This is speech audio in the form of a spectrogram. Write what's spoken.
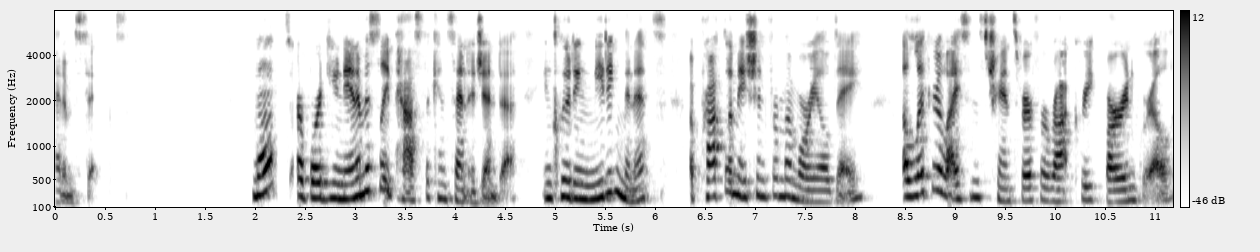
item 6. Next, our board unanimously passed the consent agenda, including meeting minutes, a proclamation for Memorial Day, a liquor license transfer for Rock Creek Bar and Grill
